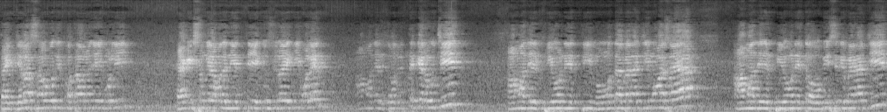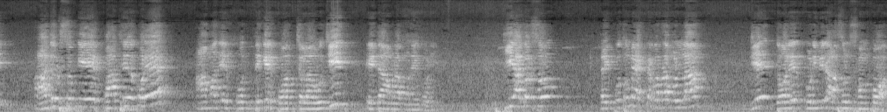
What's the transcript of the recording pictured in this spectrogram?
তাই জেলা সভাপতির কথা অনুযায়ী বলি, একই সঙ্গে আমাদের নেত্রী একুশ জুলাই কি বলেন? আমাদের দল থেকে উচিত আমাদের প্রিয় নেত্রী মমতা ব্যানার্জি মহাশয়া আমাদের প্রিয় নেতা অভিষেক ব্যানার্জির আদর্শকে পাথেয় করে আমাদের প্রত্যেকের পথ চলা উচিত, এটা আমরা মনে করি। কি আদর্শ? তাই প্রথমে একটা কথা বললাম যে দলের কর্মীরা আসল সম্পদ,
